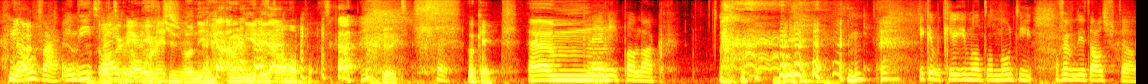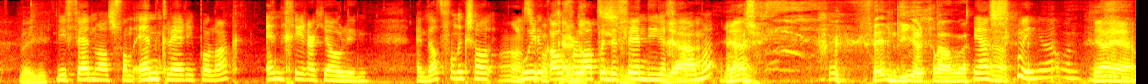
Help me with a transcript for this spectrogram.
Nova, in die tijd nog. Eventjes wanneer, wanneer dit allemaal. Goed. Oké. ehm, Clary Polak. ik heb een keer iemand ontmoet die, of heb ik dit al eens verteld? weet ik niet. Die fan was van en Clary Polak en Gerard Joling. En dat vond ik zo Oh, moeilijk overlappende fan-diagrammen. Ja, Venn-diagrammen. Ja, zo weet je wel. want- ja, ja.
